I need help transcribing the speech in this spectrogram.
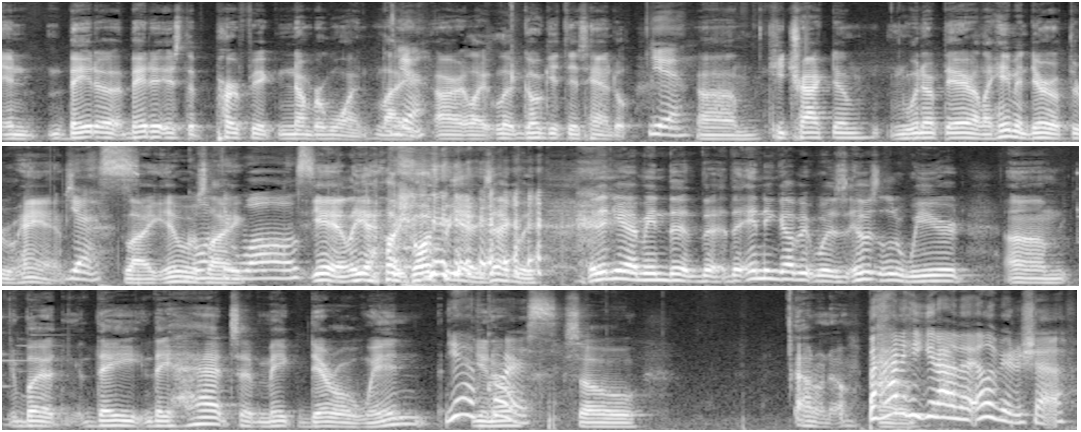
and Beta Beta is the perfect number one. Like, Yeah. all right, like look, go get this handled. Yeah. Um, he tracked him and went up there. Like him and Daryl threw hands. Yes. Like it was Going like through walls. Yeah, yeah, like going through. Yeah, exactly. and then yeah, I mean the, the the ending of it was it was a little weird. Um, but they they had to make Daryl win. Yeah, of you know? course. So I don't know. But how did Um, he get out of the elevator shaft?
